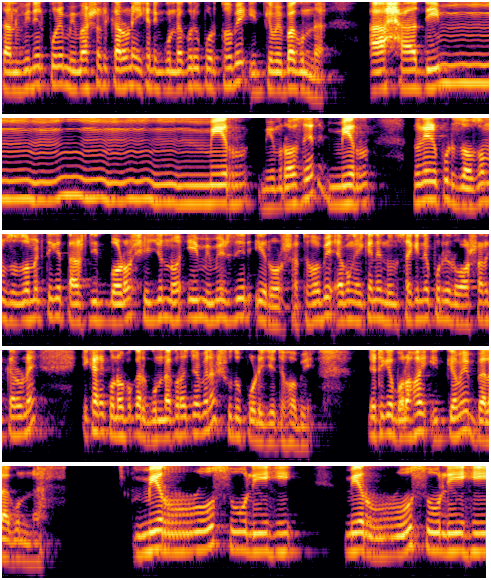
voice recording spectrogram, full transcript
তানভিনের পরে মিমাসার কারণে এখানে গুন্না করে পড়তে হবে ঈদগামে বা গুন্না আহাদিম মির, মিম রজের মির নুনের উপর জজম, জজমের থেকে তাসদিদ বড় সেই জন্য এই মিমের জের এ রর সাথে হবে এবং এখানে নুন সাকিনের পরে র আসার কারণে এখানে কোনো প্রকার গুন্না করা যাবে না, শুধু পড়ে যেতে হবে। এটাকে বলা হয় ঈদগামে বেলা গুন্না মির রসুলিহি মির রসুলিহি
